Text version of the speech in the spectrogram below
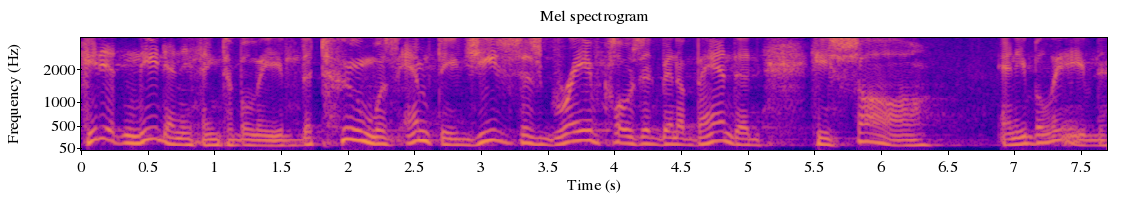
He didn't need anything to believe. The tomb was empty. Jesus' grave clothes had been abandoned. He saw and he believed.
